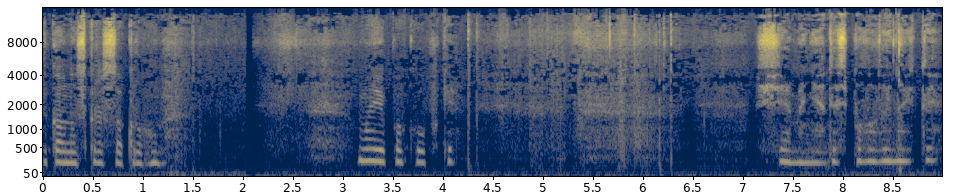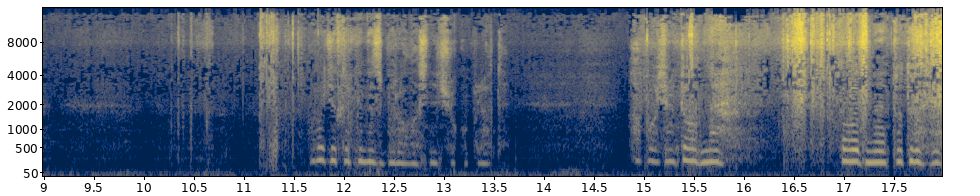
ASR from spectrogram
Яка в нас краса кругом. Мої покупки. Ще мені десь половину йти. Вроді так і не збиралась нічого купляти. А потім то одне, то одне, то друге.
